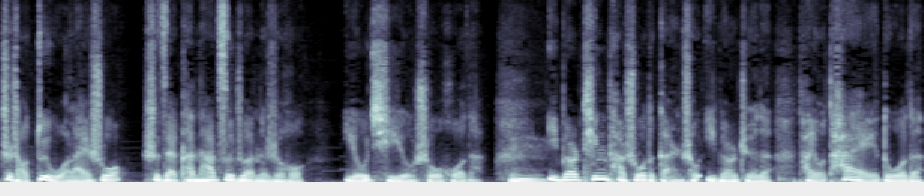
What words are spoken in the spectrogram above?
至少对我来说，是在看他自传的时候尤其有收获的。嗯一边听他说的感受，一边觉得他有太多的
